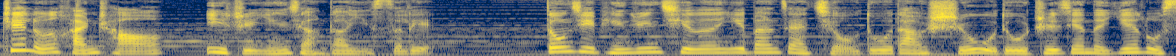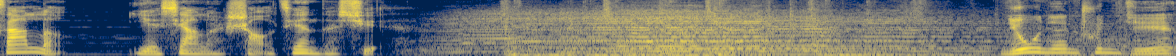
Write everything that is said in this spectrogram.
这轮寒潮一直影响到以色列，冬季平均气温一般在九度到十五度之间的耶路撒冷也下了少见的雪。牛年春节，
